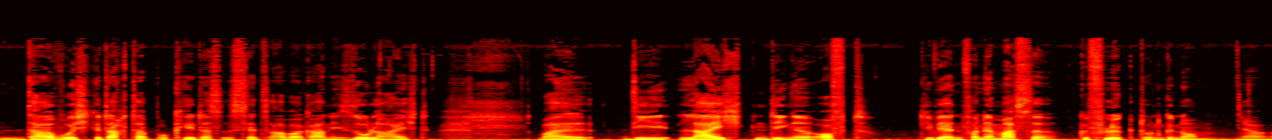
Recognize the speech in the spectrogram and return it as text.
da wo ich gedacht habe, okay, das ist jetzt aber gar nicht so leicht, weil die leichten Dinge oft, die werden von der Masse gepflückt und genommen. Ja,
